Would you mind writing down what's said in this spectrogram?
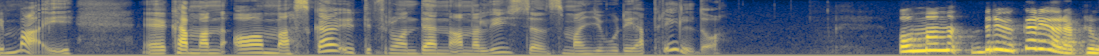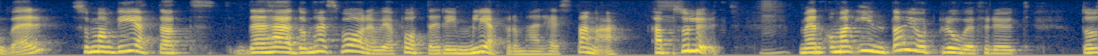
i maj. Eh, kan man avmaska utifrån den analysen som man gjorde i april då? Om man brukar göra prover så man vet att det här, de här svaren vi har fått är rimliga för de här hästarna, absolut. Mm. Men om man inte har gjort prover förut, då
